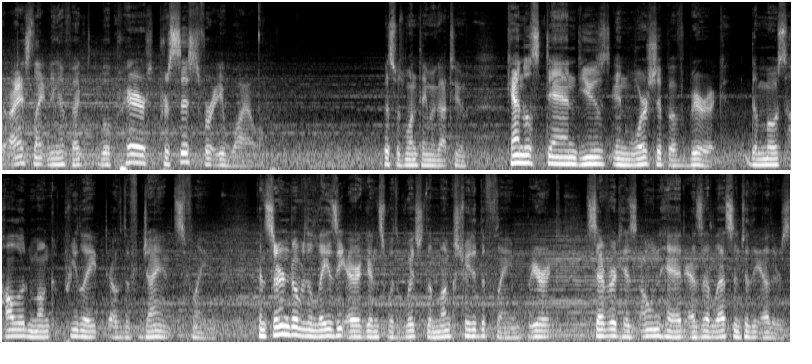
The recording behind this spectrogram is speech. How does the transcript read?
The ice lightning effect will per- persist for a while. This was one thing we got to. Candle stand used in worship of Birik, the most hallowed monk prelate of the giant's flame. Concerned over the lazy arrogance with which the monks treated the flame, Birik severed his own head as a lesson to the others,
